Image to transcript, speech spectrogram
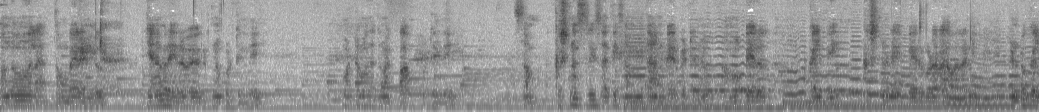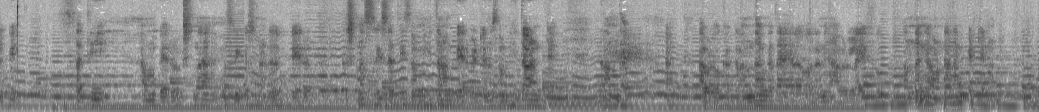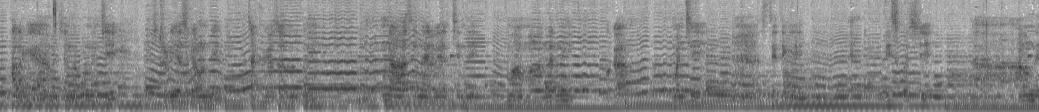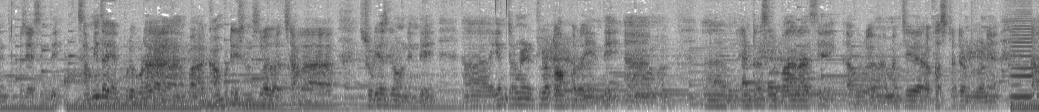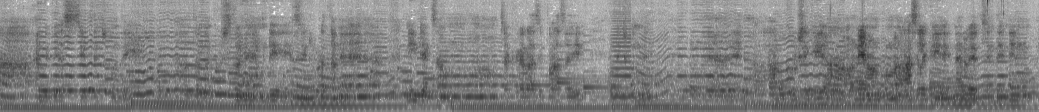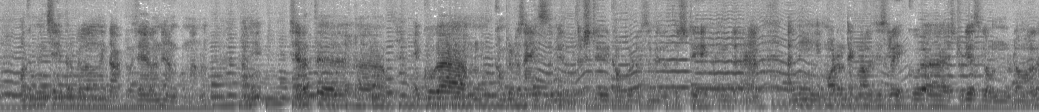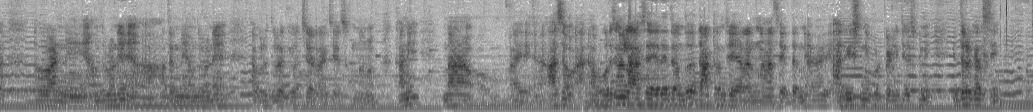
పంతొమ్మిది వందల తొంభై రెండు జనవరి ఇరవై ఒకటిన పుట్టింది. మొట్టమొదట నాకు పాప పుట్టింది. సం కృష్ణశ్రీ సతీ సంహిత అని పేరు పెట్టాను. అమ్మ పేరు కలిపి కృష్ణుడి పేరు కూడా రావాలని రెండు కలిపి సతీ అమ్మ పేరు కృష్ణ శ్రీకృష్ణుడు పేరు కృష్ణశ్రీ సతీ సంహిత అని పేరు పెట్టాను. సంహిత అంటే గ్రంథం. ఆవిడ ఒక గ్రంథంగా తయారవ్వాలని ఆవిడ లైఫ్ అందంగా ఉండాలని పెట్టాను. అలాగే ఆమె చిన్నప్పటి నుంచి స్టూడియోస్గా ఉండి చక్కగా చదువుకుని నా ఆశలు నెరవేర్చింది. మా మా అందరినీ ఒక మంచి స్థితికి తీసుకొచ్చి ఆ, ఆనందింపజేసింది. సంహిత ఎప్పుడు కూడా కాంపిటీషన్స్లో చాలా స్టూడియోస్గా ఉండింది. ఇంటర్మీడియట్లో టాపర్ అయ్యింది. ఎంట్రన్స్ బాగా రాసి అప్పుడు మంచిగా ఫస్ట్ అటెంప్ట్లోనే ఎంబీబీఎస్ సీట్ తెచ్చుకుంది. తన కృషితోనే ఎండి సీట్ కూడా తనే నీట్ ఎగ్జామ్ చక్కగా రాసి పాస్ అయ్యి తెచ్చుకుంది. ఆ, ఆమె కృషికి నేను అనుకున్న ఆశలకి నెరవేర్చింది. నేను మొదటి నుంచి ఇద్దరు పిల్లల్ని డాక్టర్ చేయాలని అనుకున్నాను. కానీ శరత్ ఎక్కువగా కంప్యూటర్ సైన్స్ మీద దృష్టి కంప్యూటర్స్ మీద దృష్టి అండ్ అన్ని మోడర్న్ టెక్నాలజీస్లో ఎక్కువగా స్టూడియోస్గా ఉండడం వల్ల వాడిని అందులోనే uh, అతన్ని అందులోనే అభివృద్ధిలోకి వచ్చేలా చేసుకున్నాను. కానీ నా ఆశ ఒరిజినల్ ఆశ ఏదైతే ఉందో డాక్టర్ చేయాలన్న ఆశ ఇద్దరిని హరీష్ని ఇప్పుడు పెళ్ళి చేసుకుని ఇద్దరు కలిసి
